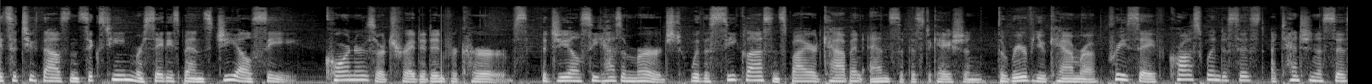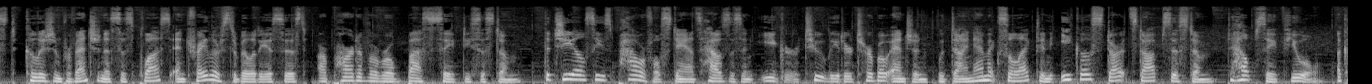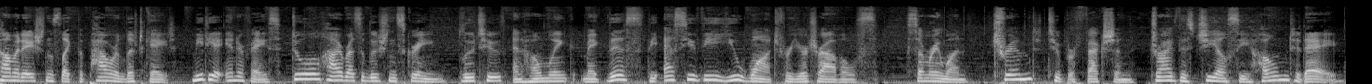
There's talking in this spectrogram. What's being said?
It's a 2016 Mercedes-Benz GLC. Corners are traded in for curves. The GLC has emerged with a C-Class inspired cabin and sophistication. The rear view camera, pre-safe, crosswind assist, attention assist, collision prevention assist plus, and trailer stability assist are part of a robust safety system. The GLC's powerful stance houses an eager 2-liter turbo engine with dynamic select and eco start-stop system to help save fuel. Accommodations like the power liftgate, media interface, dual high-resolution screen, Bluetooth, and HomeLink make this the SUV you want for your travels. Summary 1. Trimmed to perfection. Drive this GLC home today.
